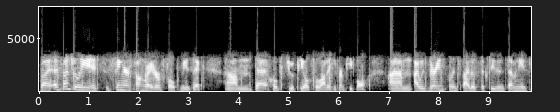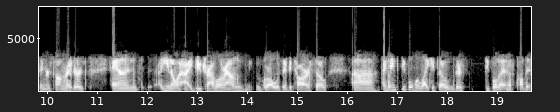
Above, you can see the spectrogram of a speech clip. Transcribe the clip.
But essentially, it's singer songwriter folk music um, that hopes to appeal to a lot of different people. Um, I was very influenced by those 60s and 70s singer songwriters. And, you know, I, I do travel around, girl with a guitar. So uh, I think people will like it though. There's people that have called it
